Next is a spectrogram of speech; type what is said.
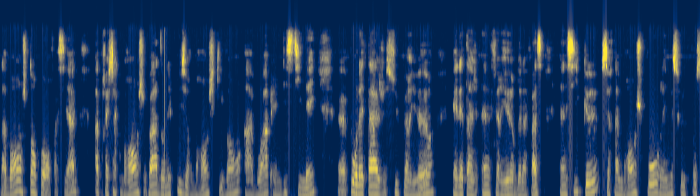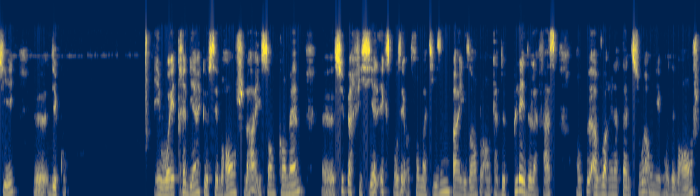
la branche temporo-faciale. Après chaque branche va donner plusieurs branches qui vont avoir une destinée euh, pour l'étage supérieur et l'étage inférieur de la face ainsi que certaines branches pour les muscles poussiers euh, des coups. Et vous voyez très bien que ces branches-là, ils sont quand même euh, superficielles, exposées au traumatisme. Par exemple, en cas de plaie de la face, on peut avoir une atteinte soit au niveau des branches,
